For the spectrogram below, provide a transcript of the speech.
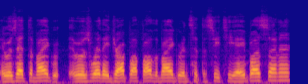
It was at the migrant. It was where they drop off all the migrants at the CTA bus center.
